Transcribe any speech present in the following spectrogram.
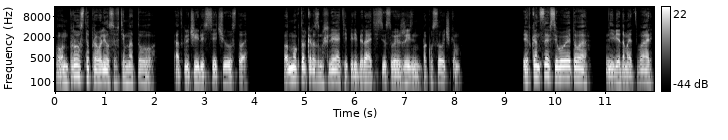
Он просто провалился в темноту, отключились все чувства. Он мог только размышлять и перебирать всю свою жизнь по кусочкам. И в конце всего этого неведомая тварь,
